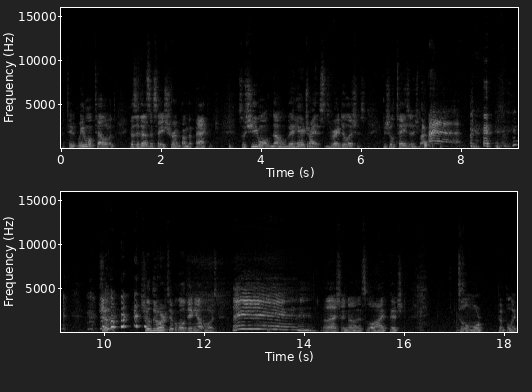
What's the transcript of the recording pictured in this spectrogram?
potato. We won't tell her because it doesn't say shrimp on the package, so she won't know. But here, try this. It's very delicious, and she'll taste it. Like, ah! she'll, she'll do her typical Danielle voice. Well, actually, no, it's a little high pitched. It's a little more pimply.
